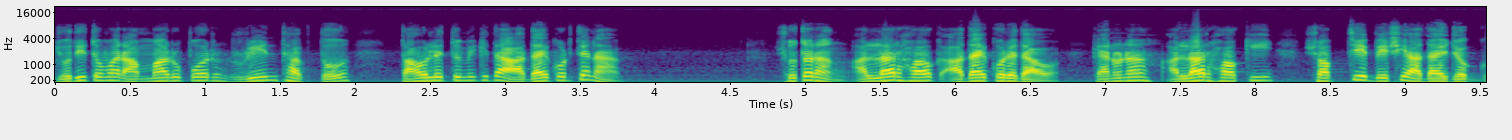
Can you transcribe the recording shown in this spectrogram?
যদি তোমার আম্মার উপর ঋণ থাকত, তাহলে তুমি কি তা আদায় করতে না? সুতরাং আল্লাহর হক আদায় করে দাও। কেননা আল্লাহর হকি সবচেয়ে বেশি আদায়যোগ্য।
